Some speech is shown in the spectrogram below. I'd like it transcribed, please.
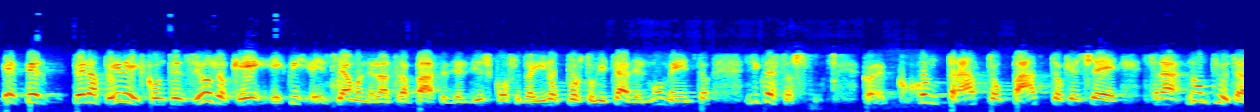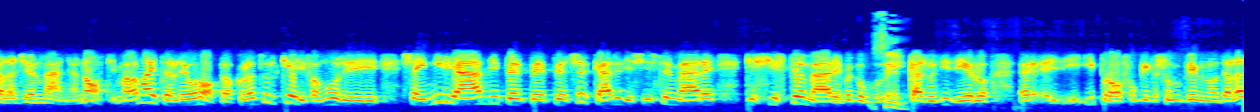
eh, per, per, aprire il contenzioso che, e qui entriamo nell'altra parte del discorso della inopportunità del momento, di questo contratto, patto che c'è tra, non più tra la Germania, noti, ma ormai tra l'Europa con la Turchia i famosi 6 miliardi per, per, per cercare di sistemare, di sistemare proprio sì. è caso di dirlo, eh, i, i, profughi che sono, vengono dalla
